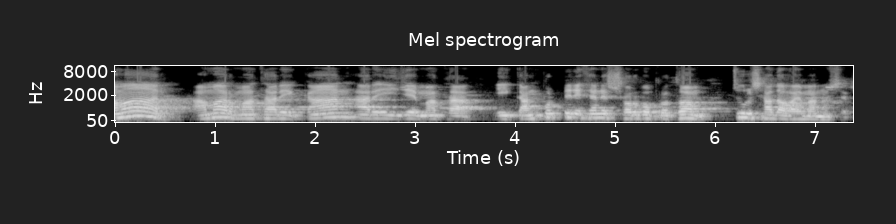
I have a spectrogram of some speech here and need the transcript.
আমার আমার মাথার এই কান আর এই যে মাথা, এই কানপট্টির এখানে সর্বপ্রথম চুল সাদা হয় মানুষের।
